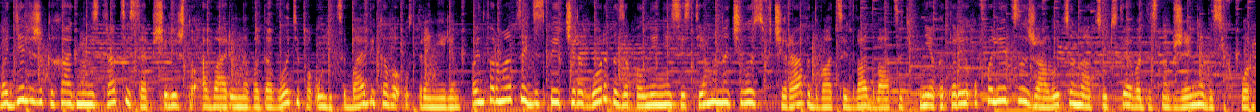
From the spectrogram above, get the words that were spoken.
В отделе ЖКХ администрации сообщили, что аварию на водоводе по улице Бабикова устранили. По информации диспетчера города, заполнение системы началось вчера в 22.20. Некоторые уфалейцы жалуются на отсутствие водоснабжения до сих пор.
